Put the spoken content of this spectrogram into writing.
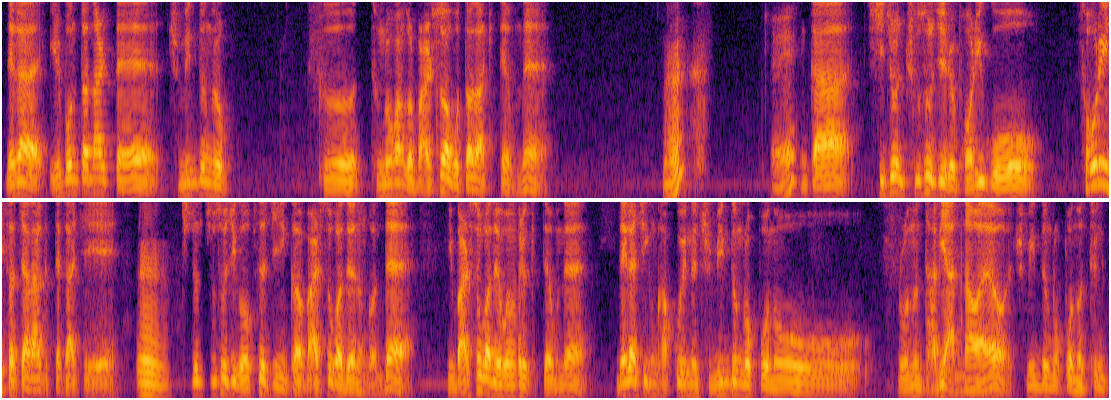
내가 일본 떠날 때 주민등록 그 등록한 걸 말소하고 떠났기 때문에 네? 에? 그러니까 기존 주소지를 버리고 서울에 있었잖아 그때까지 예. 기존 주소지가 없어지니까 말소가 되는 건데 이 말소가 되어버렸기 때문에 내가 지금 갖고 있는 주민등록번호로는 답이 안 나와요. 주민등록번호 등,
